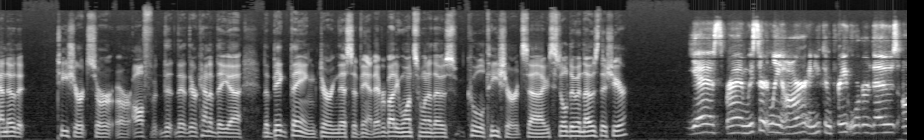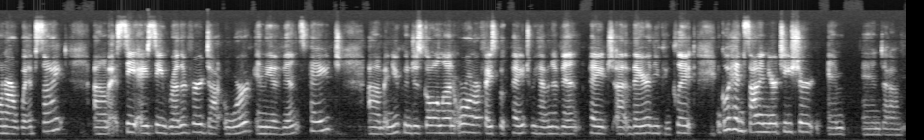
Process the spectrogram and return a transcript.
I know that T-shirts are, are off. They're kind of the uh, the big thing during this event. Everybody wants one of those cool T-shirts. Uh, you still doing those this year? Yes, Brian, we certainly are. And you can pre order those on our website um, at cacrutherford.org in the events page. Um, and you can just go online or on our Facebook page. We have an event page uh, there. You can click and go ahead and sign in your t shirt, and, and um,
